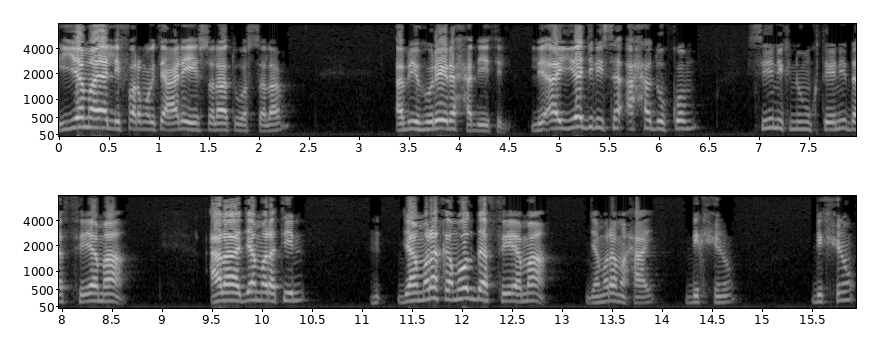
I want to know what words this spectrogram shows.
إيما يلي فرميت عليه الصلاة والسلام أبي هريرة حديث لأن يجلس أحدكم سينك نمكتيني دفيما على جمرة جمرة كمول دفيما جمرة محاي. دكحنو دكحنو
